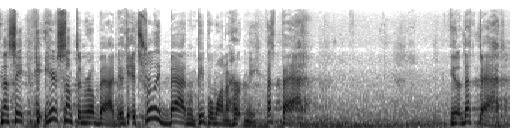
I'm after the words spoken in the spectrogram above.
Now, see, here's something real bad. It's really bad when people want to hurt me. That's bad. You know, that's bad.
